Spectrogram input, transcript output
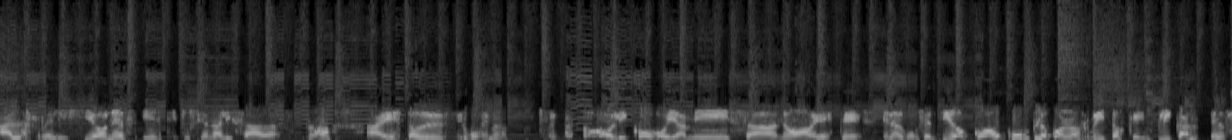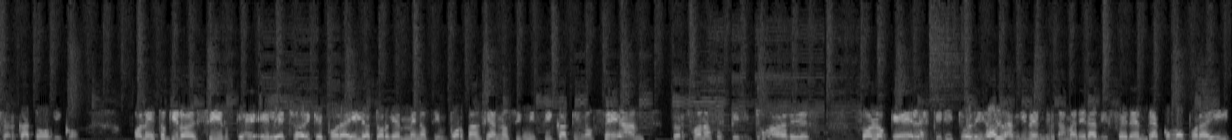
a las religiones institucionalizadas, ¿no? A esto de decir, bueno, soy católico, voy a misa, ¿no? Este, en algún sentido cumplo con los ritos que implican el ser católico. Con esto quiero decir que el hecho de que por ahí le otorguen menos importancia no significa que no sean personas espirituales, solo que la espiritualidad la viven de una manera diferente a como por ahí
